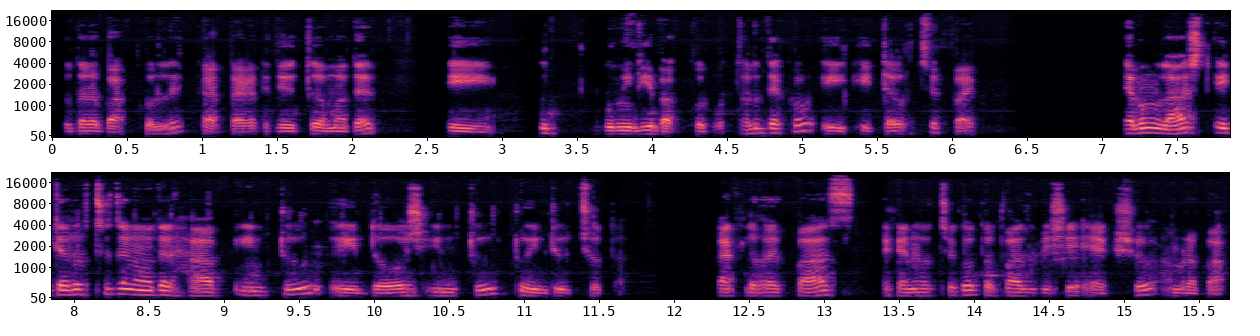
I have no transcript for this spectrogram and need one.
ষোলো দ্বারা ভাগ করলে কাটাকাটি যেহেতু আমাদের এই ভূমি দিয়ে ভাগ করব, তাহলে দেখো এই এইটা হচ্ছে ফাইভ এবং লাস্ট এটার হচ্ছে যে আমাদের হাফ ইন্টু এই দশ ইন্টু টোয়েন্টি উচ্চতা। কাটলে হয় পাঁচ, এখানে হচ্ছে কত? পাঁচ বিশে একশো আমরা ভাগ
